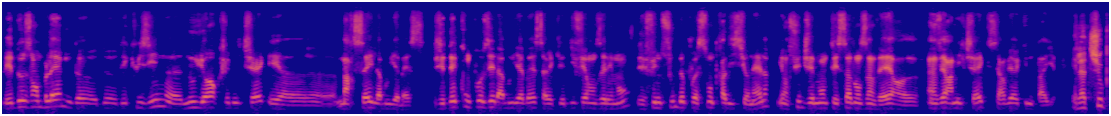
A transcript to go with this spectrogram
les deux emblèmes de, des cuisines, euh, New York, le milkshake et euh, Marseille, la bouillabaisse. J'ai décomposé la bouillabaisse avec les différents éléments. J'ai fait une soupe de poisson traditionnelle et ensuite j'ai monté ça dans un verre, un verre à milkshake servi avec une paille. Et la tchouk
